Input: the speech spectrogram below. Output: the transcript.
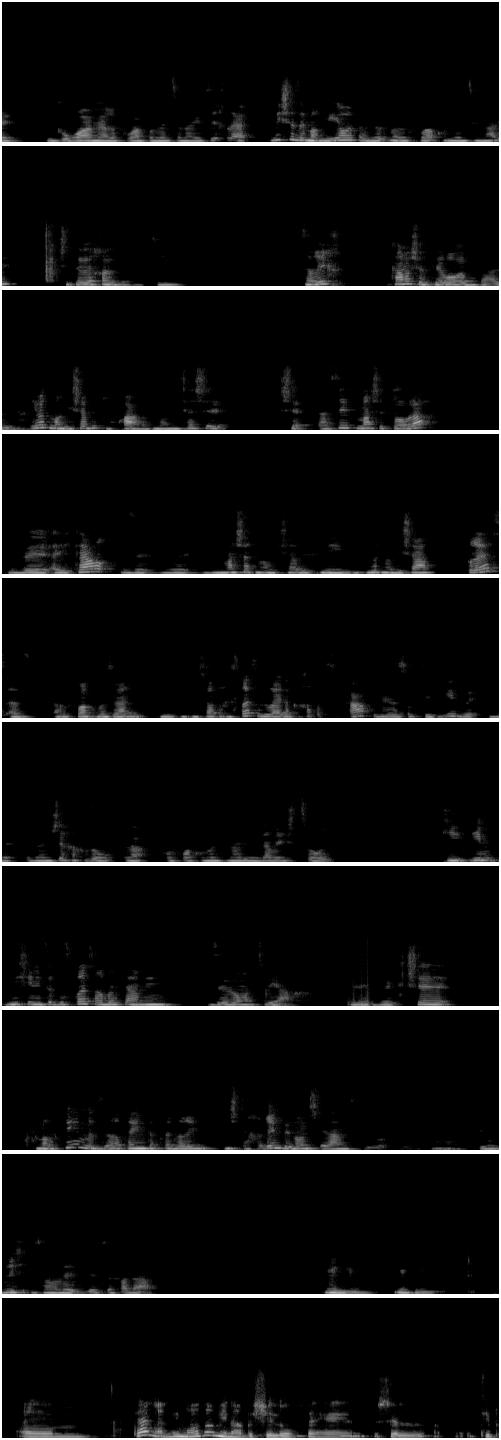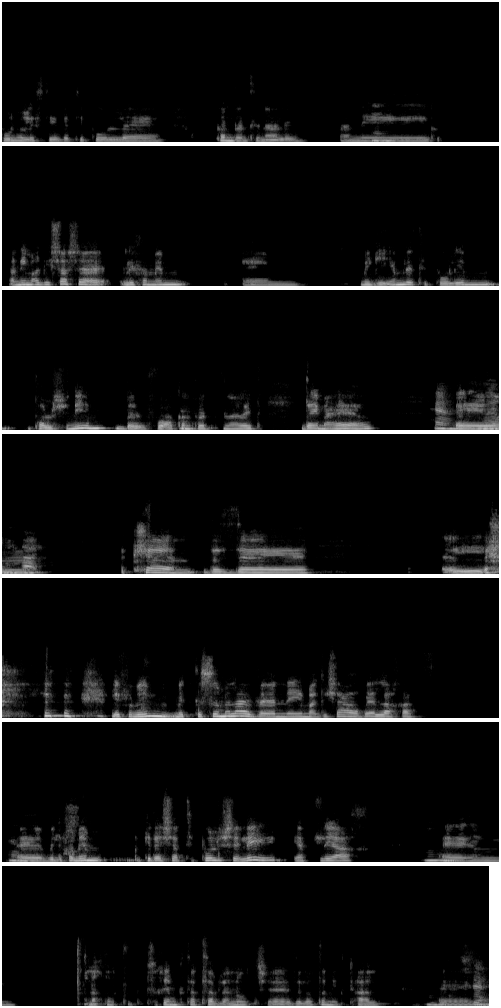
לגרוע מהרפואה הקונבנציונלית, צריך לה... מי שזה מרגיע אותה להיות מהרפואה הקונבנציונלית, שתלך על זה, כי צריך כמה שיותר רוגע בתהליך. אם את מרגישה בטוחה, את מרגישה ש... שתעשי את מה שטוב לך, והעיקר זה, זה, זה מה שאת מרגישה בפנים. אם את מרגישה סטרס, אז הרפואה הקונבנציונלית מכניסה אותך לסטרס, אז אולי לקחת הפסקה ולנסות טבעי, ובהמשך לחזור לרפואה הקונבנציונלית במידה ויש צורך. כי אם מישהי נמצאת בסטרס, הרבה פעמים זה לא מצליח. וכשמרפים, אז הרבה פעמים דווקא דברים משתחררים בנונשלנט, כאילו, כאילו בלי שאתה שם לב, בהיסח הדעת. אמ, כן, אני מאוד מאמינה בשילוב אה, של טיפול הוליסטי וטיפול אה, קונבנציונלי. אני, מרגישה שלפעמים אמ, מגיעים לטיפולים פולשנים ברפואה קונבנציונלית די מהר. כן, מהר מדי. כן, וזה... לפעמים מתקשרים אליי ואני מרגישה הרבה לחץ כן. אה, ולפעמים, כדי שהטיפול שלי יצליח, אה, אנחנו צריכים קצת סבלנות, שזה לא תמיד קל. אה,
